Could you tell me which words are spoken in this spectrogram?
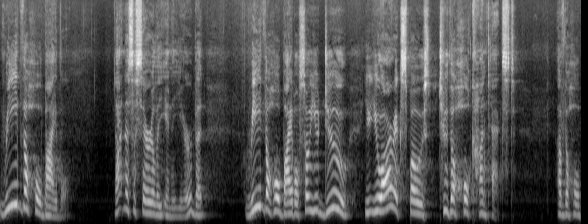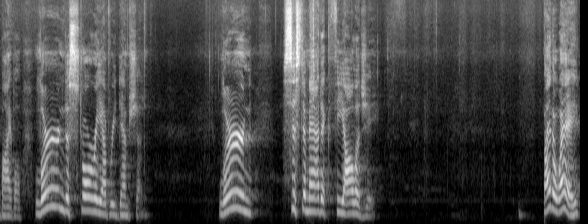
Read the whole Bible. Not necessarily in a year, but read the whole Bible so you do, you, you are exposed to the whole context of the whole Bible. Learn the story of redemption. Learn systematic theology. By the way,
